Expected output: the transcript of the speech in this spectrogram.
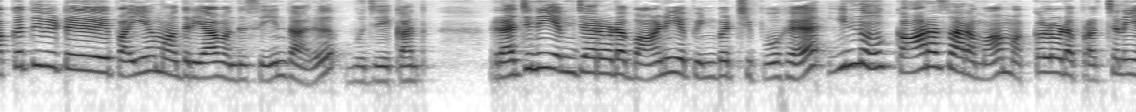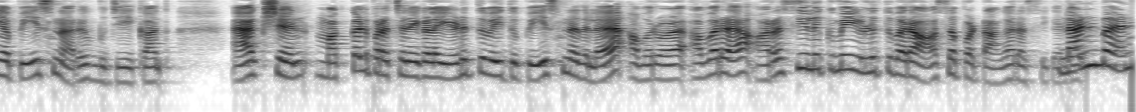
பக்கத்து வீட்டு பையன் மாதிரியாக வந்து சேர்ந்தாரு விஜயகாந்த். ரஜினி எம்ஜிஆரோட பாணியை பின்பற்றி போக இன்னும் காரசாரமாக மக்களோட பிரச்சனையை பேசினாரு விஜயகாந்த். ஆக்ஷன் மக்கள் பிரச்சனைகளை எடுத்து வைத்து பேசினதில் அவரோட அவரை அரசியலுக்குமே இழுத்து வர ஆசைப்பட்டாங்க ரசிகர் நண்பன்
